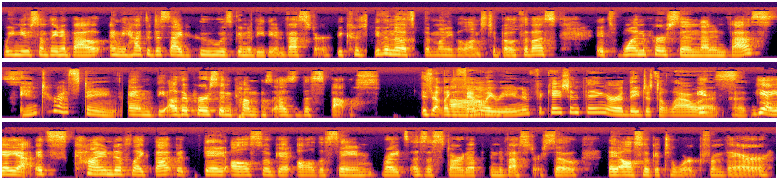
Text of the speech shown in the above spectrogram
we knew something about and we had to decide who was going to be the investor because even though the money belongs to both of us it's one person that invests interesting. and the other person comes as the spouse is that like a family um, reunification thing, or they just allow a, a, Yeah, yeah, yeah. It's kind of like that, but they also get all the same rights as a startup investor. So they also get to work from there.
